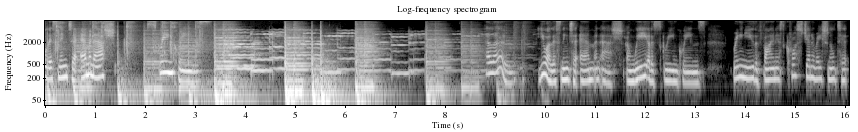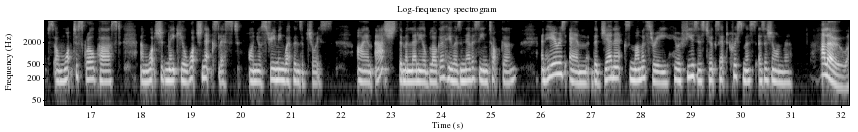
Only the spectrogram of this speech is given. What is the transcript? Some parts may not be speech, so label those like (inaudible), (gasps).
You're listening to M and Ash Screen Queens. Hello. You are listening to M and Ash, and we are the Screen Queens, bringing you the finest cross generational tips on what to scroll past and what should make your watch next list on your streaming weapons of choice. I am Ash, the millennial blogger who has never seen Top Gun. And here is M, the Gen X mama three, who refuses to accept Christmas as a genre. Hello.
